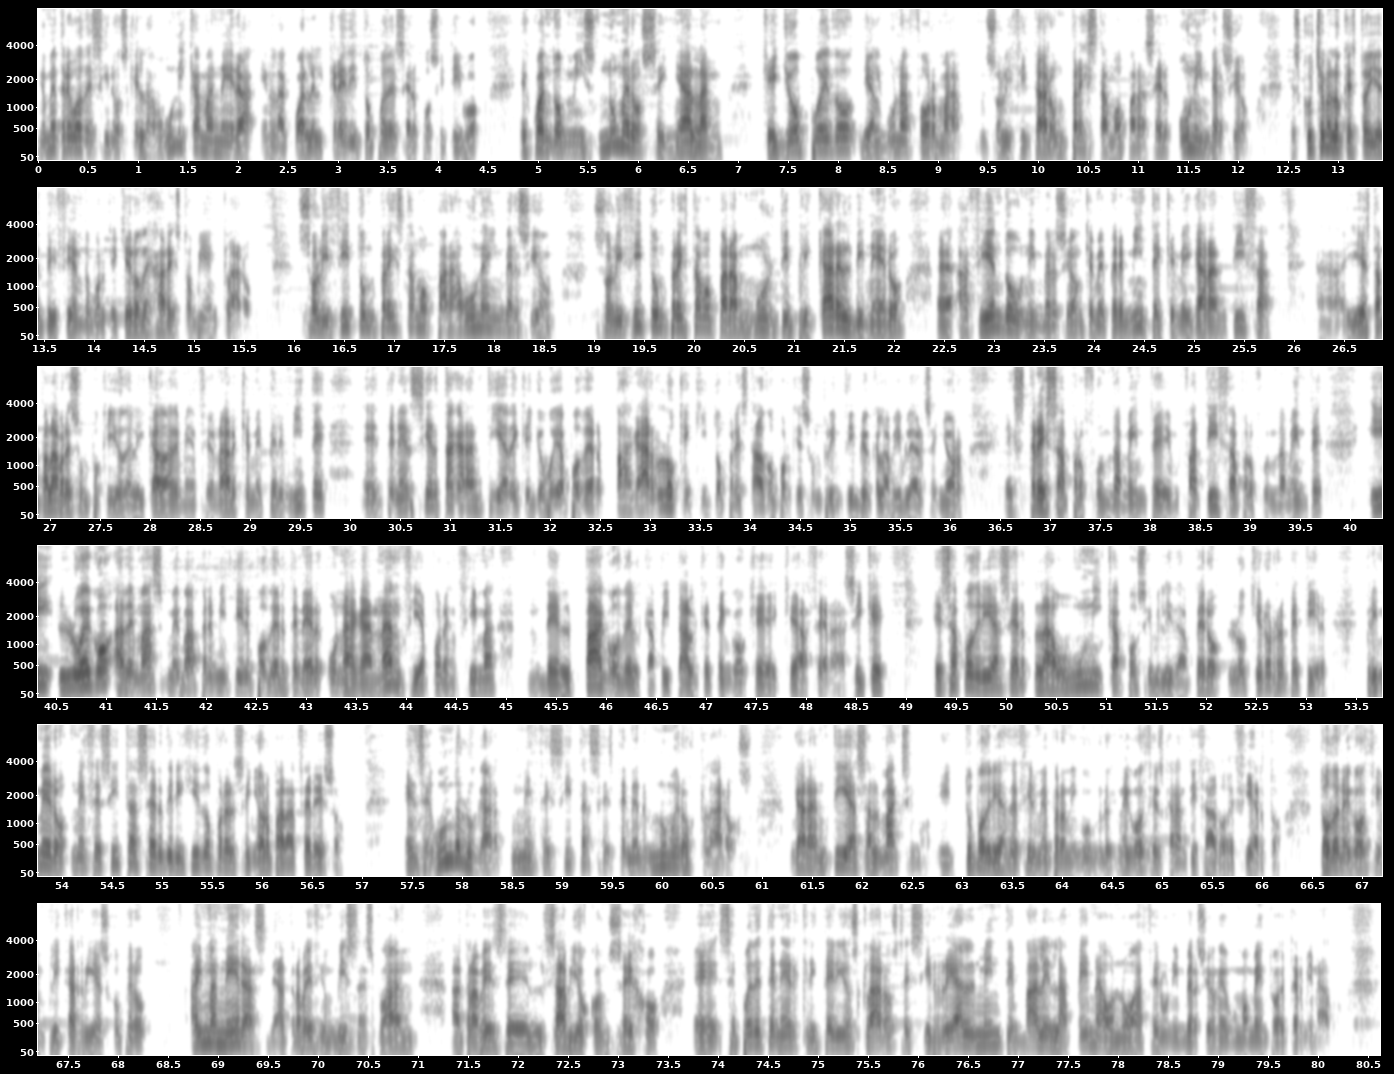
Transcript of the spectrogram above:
yo me atrevo a deciros que la única manera en la cual el crédito puede ser positivo es cuando mis números señalan que yo puedo de alguna forma solicitar un préstamo para hacer una inversión. Escúcheme lo que estoy diciendo porque quiero dejar esto bien claro. Solicito un préstamo para una inversión. Solicito un préstamo para multiplicar el dinero eh, haciendo una inversión que me permite, que me garantiza Ah, y esta palabra es un poquillo delicada de mencionar, que me permite eh, tener cierta garantía de que yo voy a poder pagar lo que quito prestado, porque es un principio que la Biblia del Señor estresa profundamente, enfatiza profundamente, y luego además me va a permitir poder tener una ganancia por encima del pago del capital que tengo que, que hacer. Así que esa podría ser la única posibilidad, pero lo quiero repetir. Primero, necesitas ser dirigido por el Señor para hacer eso. En segundo lugar, necesitas tener números claros, garantías al máximo. Y tú podrías decirme, pero ningún negocio es garantizado, es cierto. Todo negocio implica riesgo, pero hay maneras, de, a través de un business plan, a través del sabio consejo, eh, se puede tener criterios claros de si realmente vale la pena o no hacer una inversión en un momento determinado.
